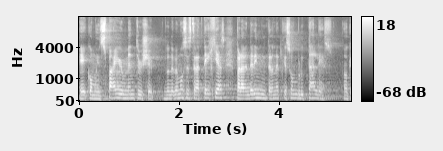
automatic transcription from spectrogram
eh, como Inspire Mentorship, donde vemos estrategias para vender en Internet que son brutales, ¿ok?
